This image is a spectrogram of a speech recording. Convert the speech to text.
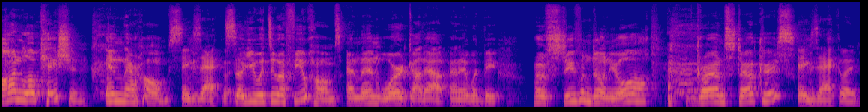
on location in their homes. Exactly. So you would do a few homes, and then word got out, and it would be, "Has Stephen done your grand staircase?" Exactly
